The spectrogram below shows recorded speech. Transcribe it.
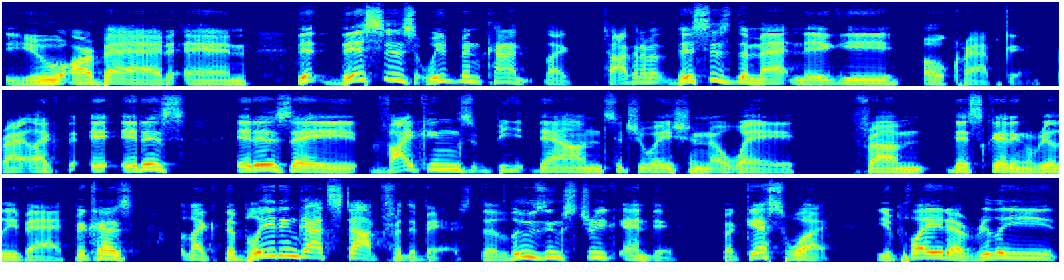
you are bad. And th- this is we've been kind of like talking about. This is the Matt Nagy oh crap game, right? Like it, it is it is a Vikings beat down situation away from this getting really bad because like the bleeding got stopped for the Bears. The losing streak ended. But guess what? You played a really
